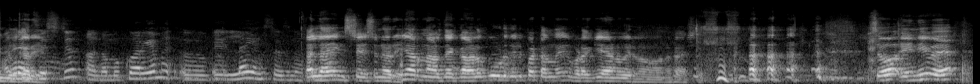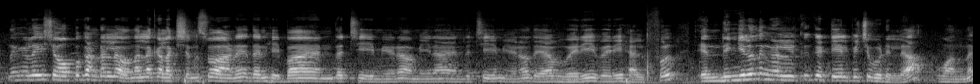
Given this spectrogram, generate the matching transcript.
അതിനനുസരിച്ചിട്ട് ആ, നമുക്കും അറിയാം. ഏഹ്, എല്ലാ യങ്സ്റ്റേഴ്സിനും എല്ലാ യങ്സ്റ്റേഴ്സിനും അറിയാം. ഈ എറണാകുളത്തെക്കാളും കൂടുതൽ പെട്ടെന്ന് ഇവിടേക്കാണ് വരുന്നത് ഫാഷൻ സോ എനിവേ നിങ്ങൾ ഈ ഷോപ്പ് കണ്ടല്ലോ? നല്ല കളക്ഷൻസും ആണ്. Then Hiba and the team Uno Ameena and the team Uno they are very very helpful എന്തെങ്കിലും നിങ്ങൾക്ക് കെട്ടിയേൽപ്പിച്ചു വിടില്ല വന്ന്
